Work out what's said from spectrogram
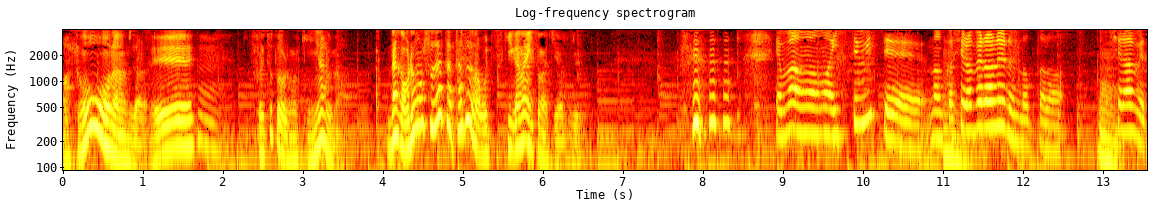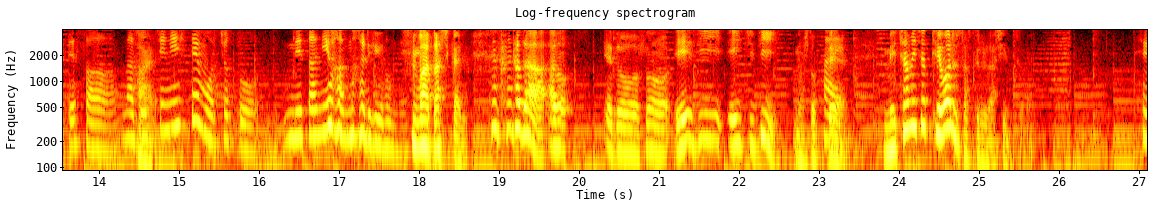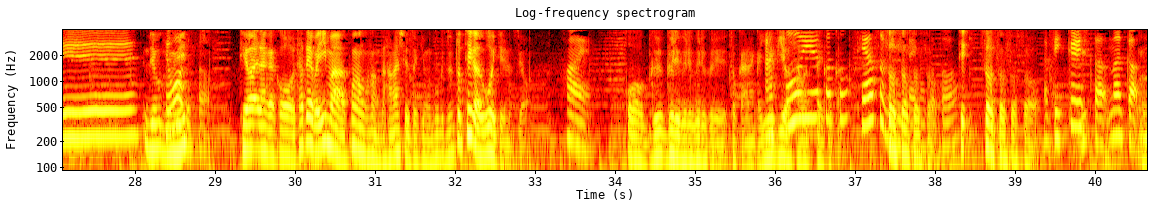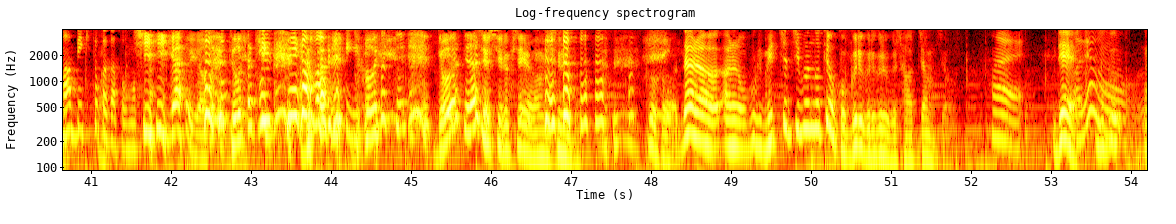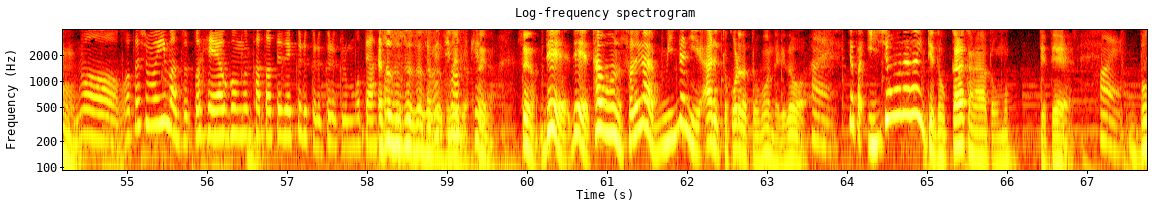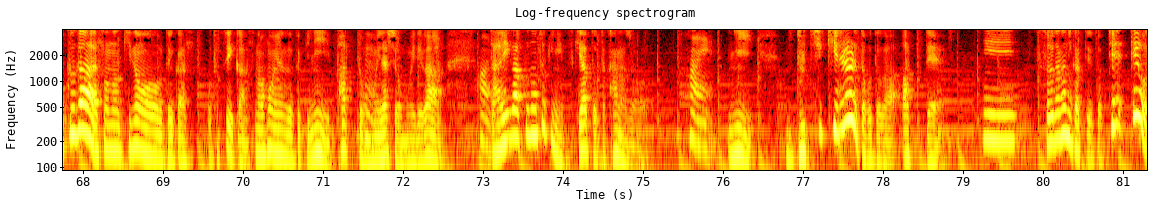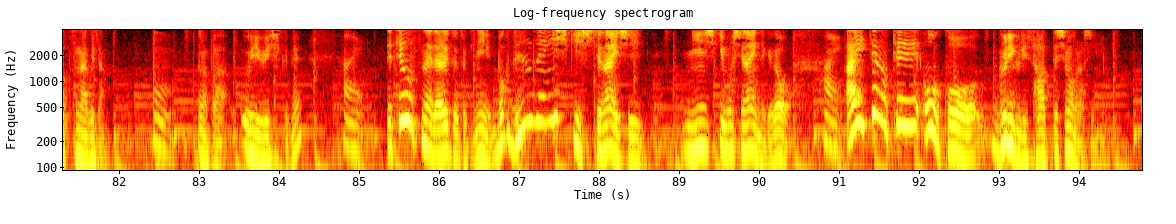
あ、そうなんじゃ。へえう。ん、それちょっと俺も気になるな。なんか俺もそれだったらただの落ち着きがない人な気がする。いやまあまあまあ行ってみてなんか調べられるんだったら、うん。調べてさなどはいっちにしてもちょっとネタにはなるよね、まあ確かに。ただ、あの、えっと、その ADHD の人って、はい。めちゃめちゃ手悪さするらしいんですよね。へえで僕手めっちゃ悪さ手悪なんかこう例えば今コナコさんと話してる時も僕ずっと手が動いてるんですよ。はいこうぐぐるぐるぐるぐるとかなんかあ指を触ったそういうこりと？かと手遊びみたそいうなこそうそうそうそう。そうそうそうあびっくりした。なんかうん。万引きとかかと思った、違うよ。どうやって どうやってどうやってラジオ収録してるの？かするの。そうそう。だからあの僕めっちゃ自分の手をこうぐるぐるぐるぐる触っちゃうんですよ。はいであでも、僕うん。まあ私も今ずっとヘアゴム片手でくるくるくるくる持って遊んでそうそうそうそうそうそうそう。いうの。そういうの。でで多分それがみんなにあるところだと思うんだけどはい。やっぱ異常なラインってどっからかなと思っててはい。僕がその昨日というか一昨日かその本を読んだ時にパッと思い出した思い出が、はい。大学の時に付き合っとった彼女はい。にブチ切れられたことがあってへえそれが何かっていうと手手をつなぐじゃんうん。やっぱ初々しくね。はい。で手をつないで歩いてる時に僕全然意識してないし認識もしてないんだけどはい。相手の手をこうグリグリ触ってしまうらしいんよ。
